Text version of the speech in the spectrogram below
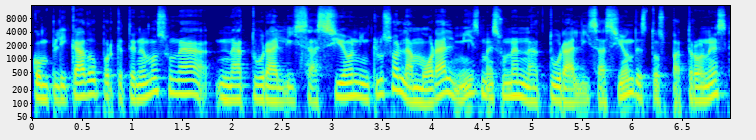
complicado porque tenemos una naturalización, incluso la moral misma es una naturalización de estos patrones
